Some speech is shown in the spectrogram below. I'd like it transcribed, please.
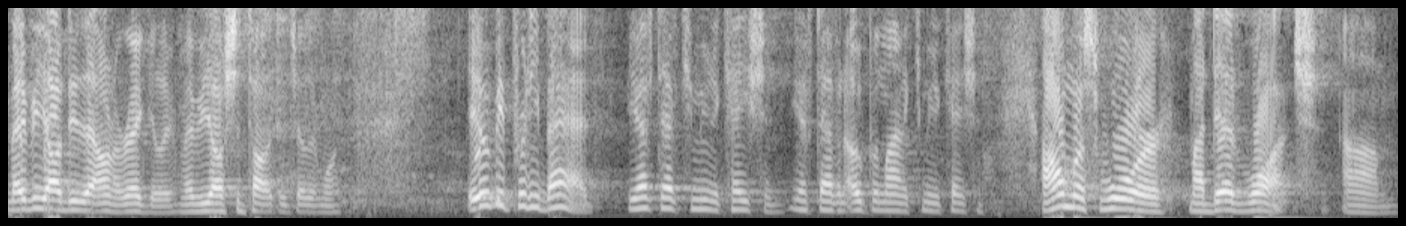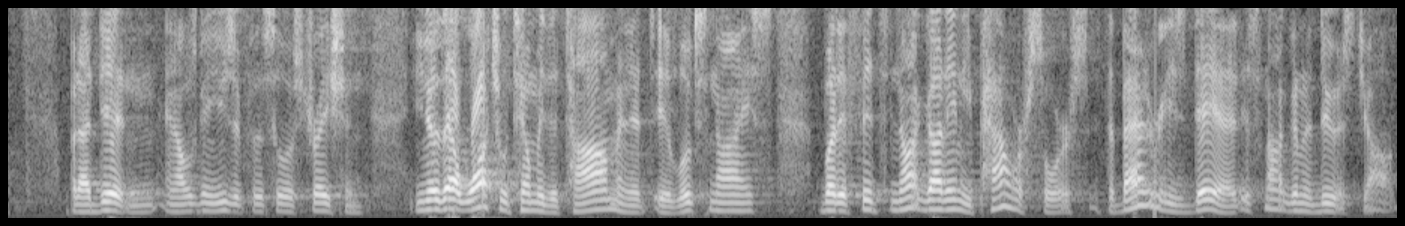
Maybe y'all do that on a regular. Maybe y'all should talk to each other more it would be pretty bad. You have to have communication. You have to have an open line of communication. I almost wore my dead watch, um, but I didn't, and I was going to use it for this illustration. You know, that watch will tell me the time and it, it looks nice, but if it's not got any power source, if the battery is dead, it's not going to do its job.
